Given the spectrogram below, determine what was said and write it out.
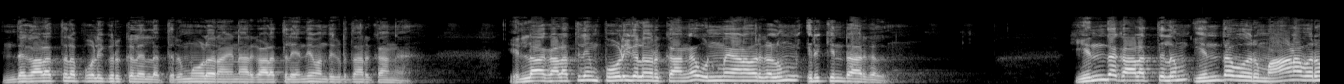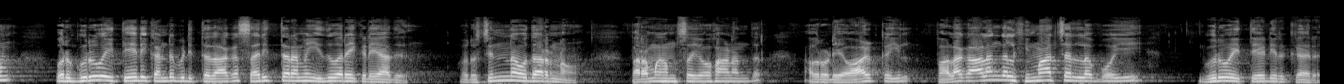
இந்த காலத்தில் போலி குருக்கள் இல்லை. திருமூல நாயனார் காலத்திலேருந்தே வந்துக்கிட்டு தான் இருக்காங்க. எல்லா காலத்திலையும் போலிகளும் இருக்காங்க உண்மையானவர்களும் இருக்கின்றார்கள். எந்த காலத்திலும் எந்த ஒரு மாணவரும் ஒரு குருவை தேடி கண்டுபிடித்ததாக சரித்திரமே இதுவரை கிடையாது. ஒரு சின்ன உதாரணம். பரமஹம்ச யோகானந்தர் அவருடைய வாழ்க்கையில் பல காலங்கள் ஹிமாச்சலில் போய் குருவை தேடி இருக்காரு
